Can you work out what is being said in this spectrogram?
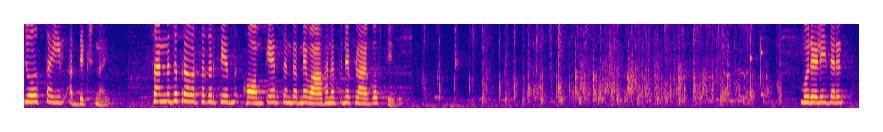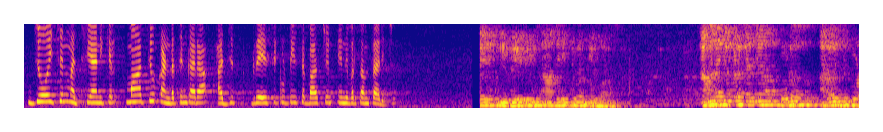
ജോസ് തയ്യിൽ അധ്യക്ഷനായി. സന്നദ്ധ പ്രവർത്തകർ ചേർന്ന് ഹോം കെയർ സെന്ററിന്റെ വാഹനത്തിന്റെ ഫ്ളാഗ് ഓഫ് ചെയ്തു. മുരളീധരൻ ജോയിച്ചൻ മച്ചിയാനിക്കൽ മാത്യു കണ്ടത്തിൻകര അജിത് ഗ്രേസിക്കുട്ടി സെബാസ്റ്റ്യൻ എന്നിവർ സംസാരിച്ചു. അങ്ങനെ ഞങ്ങൾ കഴിഞ്ഞ ബോർഡ് ആലോചിച്ചപ്പോൾ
